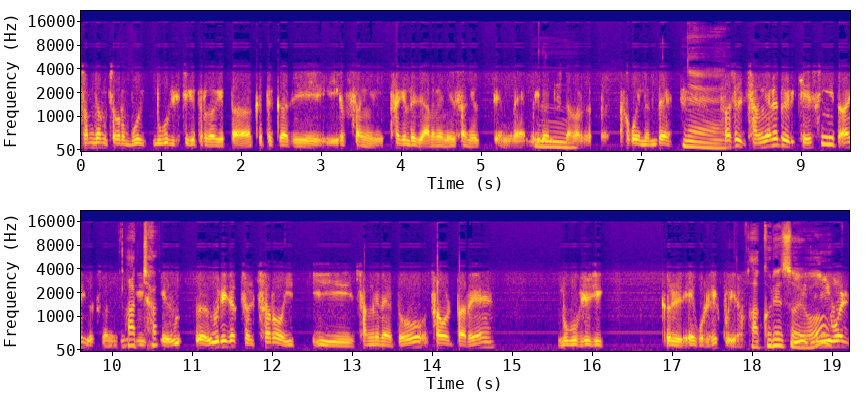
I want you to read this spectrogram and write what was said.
잠정적으로 무급휴직에 들어가겠다. 그때까지 이 협상이 타결되지 않으면 예산이 없기 때문에 뭐 이런 음. 주장을 하고 있는데 네. 사실 작년에도 이렇게 했습니다. 이것은 아, 자... 이, 의례적 절차로 이, 이 작년에도 4월달에 무급휴직 을 예고를 했고요. 아, 그랬어요? 2월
